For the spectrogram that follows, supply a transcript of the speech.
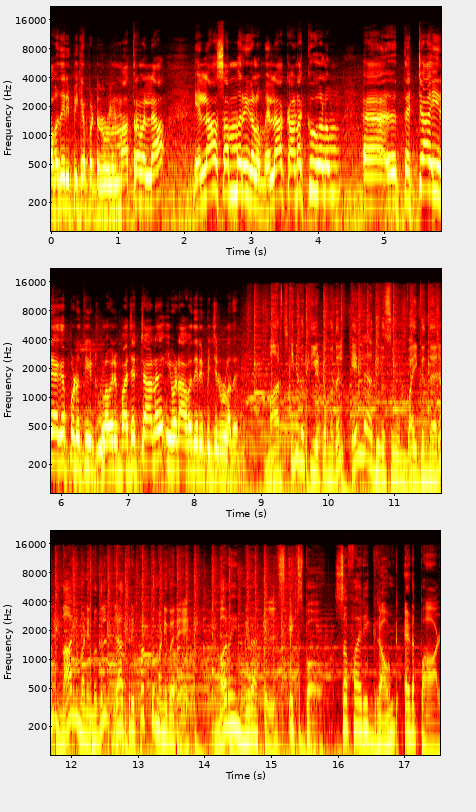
അവതരിപ്പിക്കപ്പെട്ടിട്ടുള്ളത്. മാത്രമല്ല എല്ലാ സമ്മറികളും എല്ലാ കണക്കുകളും തെറ്റായി രേഖപ്പെടുത്തിയിട്ടുള്ള ഒരു ബജറ്റാണ് ഇവിടെ അവതരിപ്പിച്ചിട്ടുള്ളത്. മാർച്ച് ഇരുപത്തിയെട്ട് മുതൽ എല്ലാ ദിവസവും വൈകുന്നേരം നാല് മണി മുതൽ രാത്രി പത്ത് മണി വരെ marine miracles expo safari ground Edappal.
